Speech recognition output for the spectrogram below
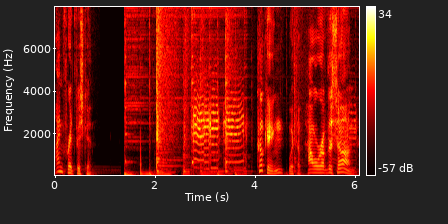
I'm Fred Fishkin. Cooking with the power of the sun.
